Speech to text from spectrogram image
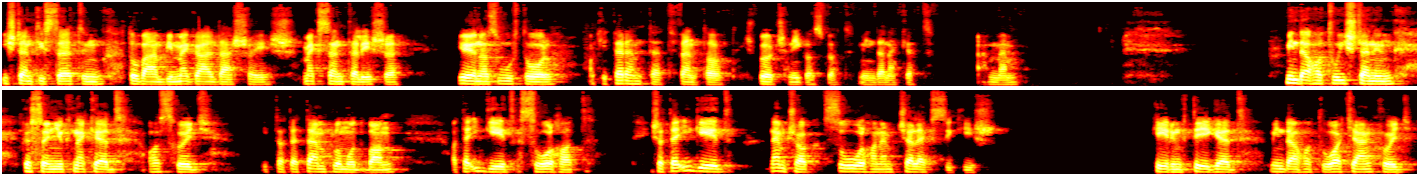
Isten tiszteltünk további megáldása és megszentelése jöjjön az Úrtól, aki teremtett, fenntart és bölcsen igazgat mindeneket. Amen. Mindenható Istenünk, köszönjük neked az, hogy itt a te templomodban a te igéd szólhat, és a te igéd nem csak szól, hanem cselekszik is. Kérünk téged, mindenható atyánk, hogy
